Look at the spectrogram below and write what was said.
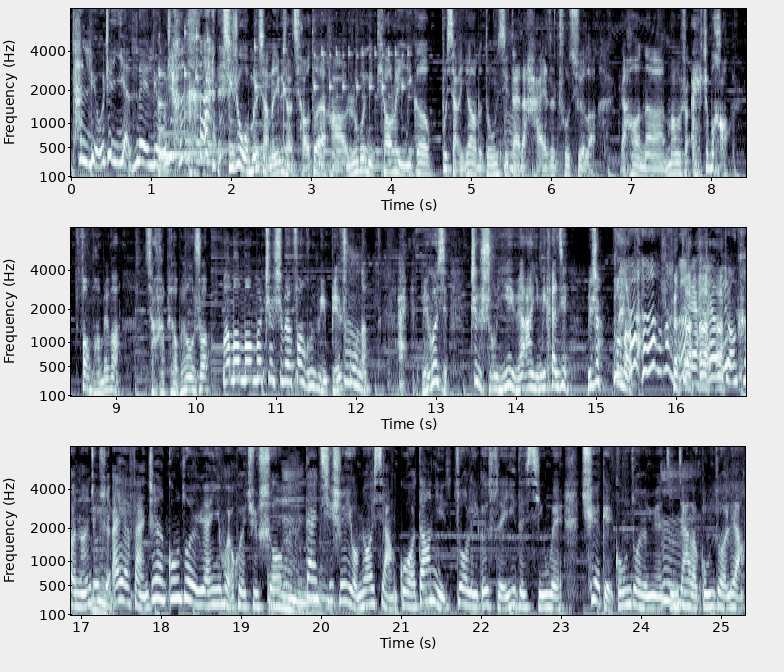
它流着眼泪，流着汗。其实我们想到一个小桥段哈，如果你挑了一个不想要的东西，带着孩子出去了，然后呢，妈妈说：“哎，这不好，放旁边放。”小孩小朋友说：“妈妈妈妈，这是不是要放回别别处呢？”哎，没关系，这个时候营业员阿姨没看见，没事，放那儿。对，还有一种可能就是，哎呀，反正工作人员一会儿会去收。但其实有没有想过，当你做了一个随意的行为？却给工作人员增加了工作量，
